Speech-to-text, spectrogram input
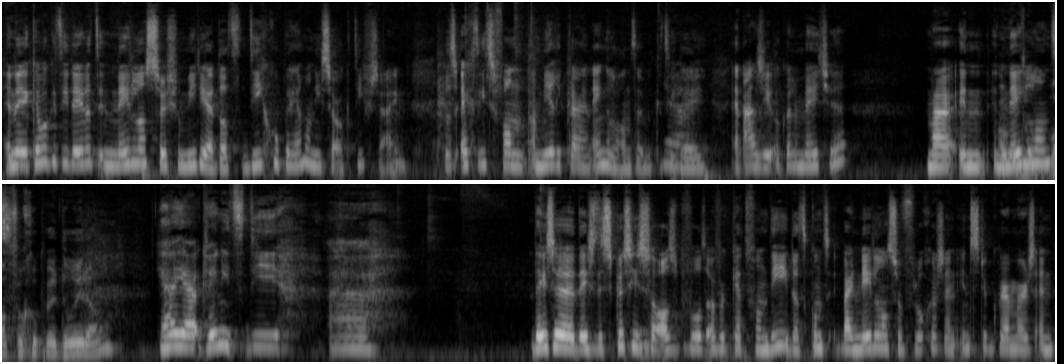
En eh, ik heb ook het idee dat in Nederlands social media dat die groepen helemaal niet zo actief zijn. Dat is echt iets van Amerika en Engeland, heb ik het Ja. idee. En Azië ook wel een beetje. Maar in, in Oh, Nederland. Wat voor groepen doe je dan? Ja, ja, ik weet niet. Die, eh, deze, deze discussies, zoals bijvoorbeeld over Cat Van D, dat komt bij Nederlandse vloggers en Instagrammers en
